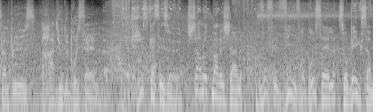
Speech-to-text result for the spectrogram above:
BX1 ⁇ Radio de Bruxelles. Jusqu'à 16h, Charlotte Maréchal vous fait vivre Bruxelles sur BX1 ⁇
